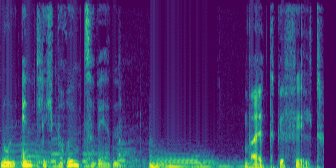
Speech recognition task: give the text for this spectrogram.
nun endlich berühmt zu werden. Weit gefehlt.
